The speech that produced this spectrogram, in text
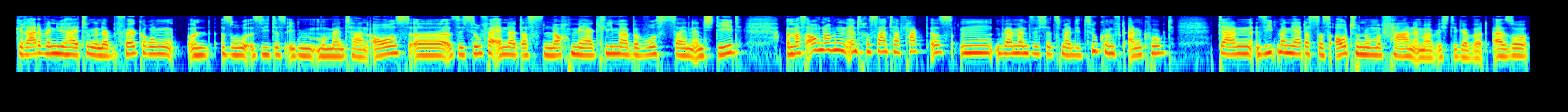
gerade wenn die Haltung in der Bevölkerung, und so sieht es eben momentan aus, äh, sich so verändert, dass noch mehr Klimabewusstsein entsteht. Und was auch noch ein interessanter Fakt ist, mh, hm, wenn man sich jetzt mal die Zukunft anguckt, dann sieht man ja, dass das autonome Fahren immer wichtiger wird. Also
